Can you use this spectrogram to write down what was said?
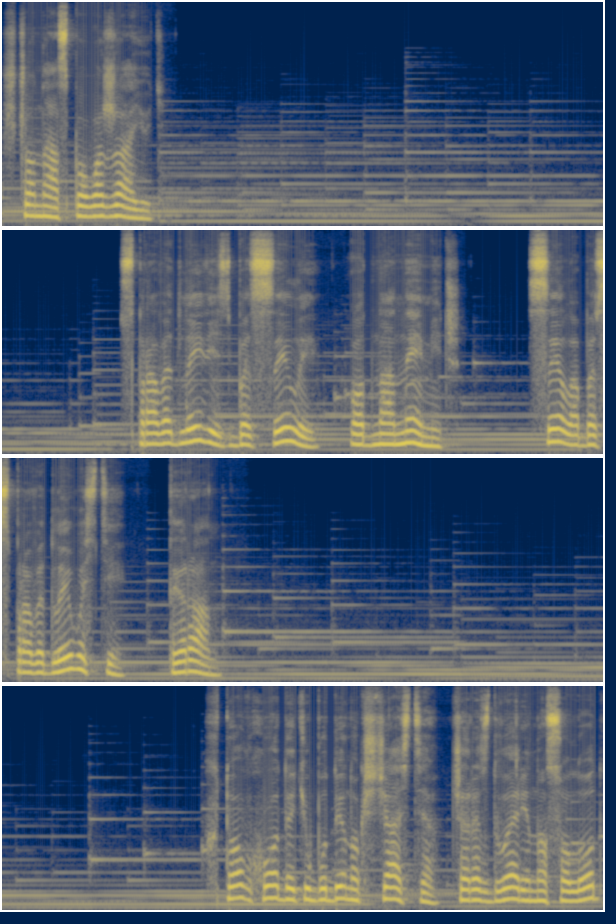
що нас поважають. Справедливість без сили одна неміч, сила без справедливості тиран. Хто входить у будинок щастя через двері насолод,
